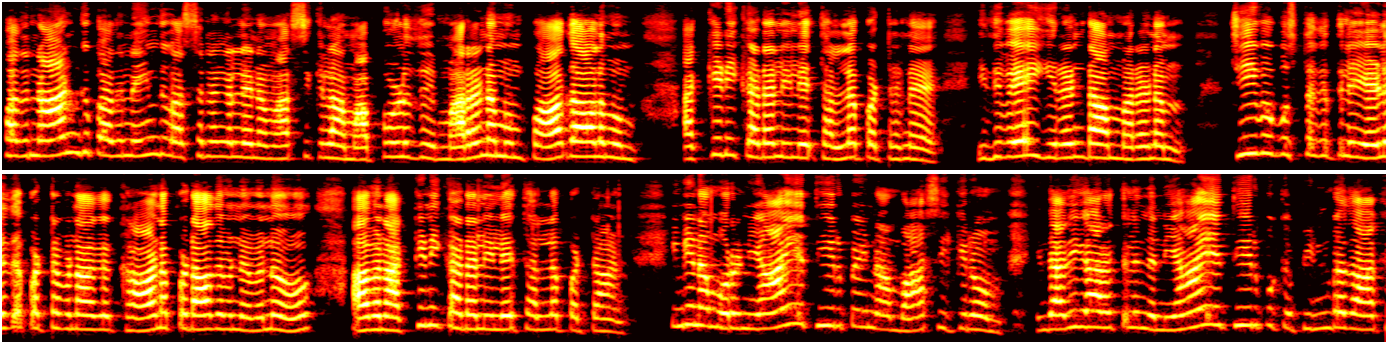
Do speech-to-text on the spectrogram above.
பதினான்கு பதினைந்து வசனங்களில் நாம் வாசிக்கலாம். அப்பொழுது மரணமும் பாதாளமும் அக்கினி கடலிலே தள்ளப்பட்டன. இதுவே இரண்டாம் மரணம். ஜீவ புஸ்தகத்தில் எழுதப்பட்டவனாக காணப்படாதவன் எவனோ அவன் அக்கினி கடலிலே தள்ளப்பட்டான். இங்கே நாம் ஒரு நியாய தீர்ப்பை நாம் வாசிக்கிறோம். இந்த அதிகாரத்தில் இந்த நியாய தீர்ப்புக்கு பின்பதாக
